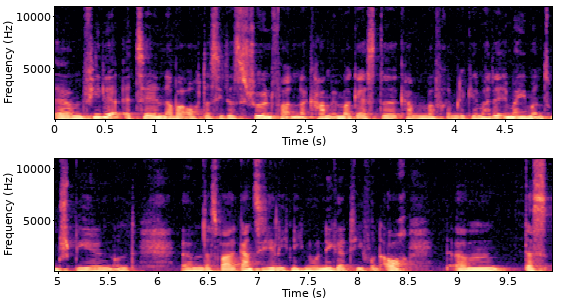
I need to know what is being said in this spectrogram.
Ähm, viele erzählen aber auch, dass sie das schön fanden. Da kamen immer Gäste, kamen immer fremde Kinder, man hatte immer jemanden zum Spielen und ähm, das war ganz sicherlich nicht nur negativ. Und auch ähm, das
